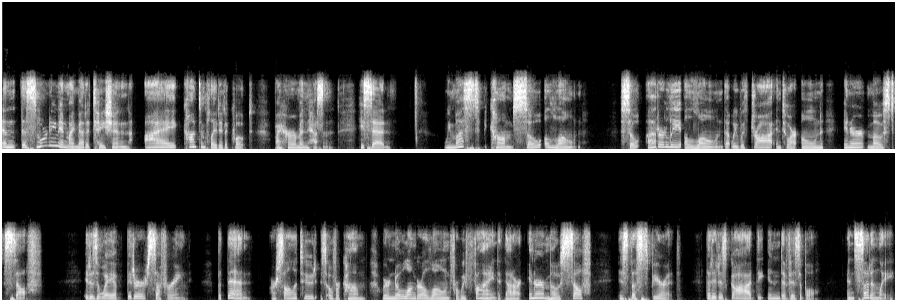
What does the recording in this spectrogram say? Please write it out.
And this morning in my meditation, I contemplated a quote by Hermann Hesse. He said, We must become so alone, so utterly alone that we withdraw into our own innermost self. It is a way of bitter suffering, but then our solitude is overcome. We are no longer alone, for we find that our innermost self is the Spirit, that it is God, the indivisible. And suddenly,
